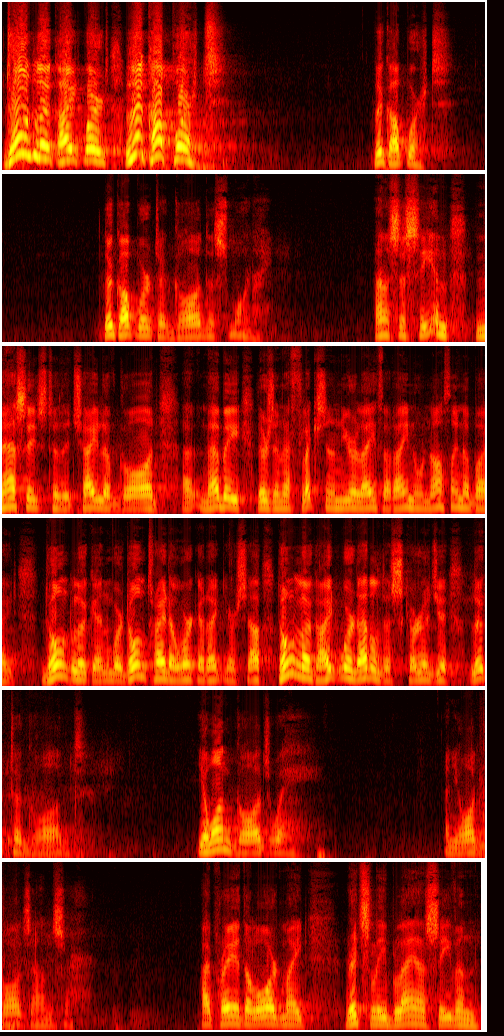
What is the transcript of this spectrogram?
Don't look outward. Look upward. Look upward. Look upward to God this morning. And it's the same message to the child of God. Uh, maybe there's an affliction in your life that I know nothing about. Don't look inward. Don't try to work it out yourself. Don't look outward. That'll discourage you. Look to God. You want God's way. And you want God's answer. I pray the Lord might richly bless even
